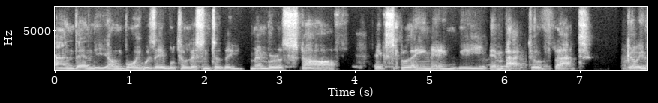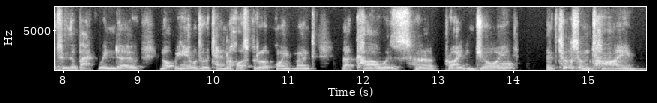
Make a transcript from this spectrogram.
And then the young boy was able to listen to the member of staff explaining the impact of that going through the back window, not being able to attend a hospital appointment. That car was her pride and joy. It took some time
